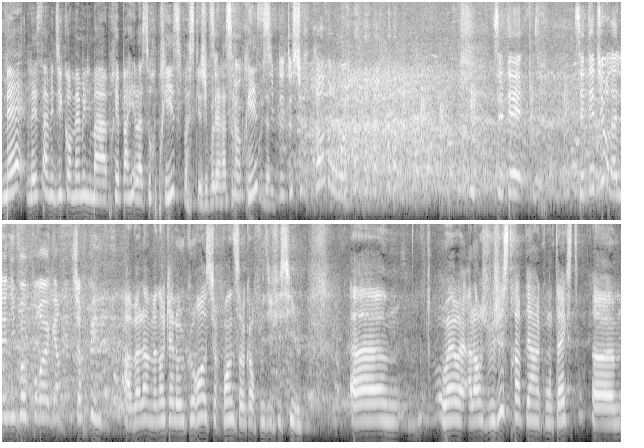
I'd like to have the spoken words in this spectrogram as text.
Mais le samedi, quand même, il m'a préparé la surprise parce que je voulais la C'est surprise. possible de te surprendre ou... C'était... C'était dur, là, le niveau pour euh, garder une surprise. Ah bah là, maintenant qu'elle est au courant, surprendre, c'est encore plus difficile. Euh, ouais, ouais. Alors, je veux juste rappeler un contexte. Euh,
